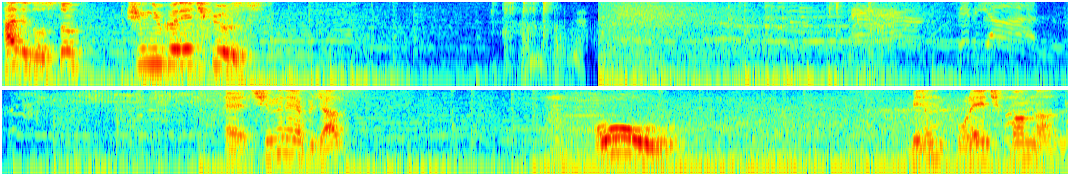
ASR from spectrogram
Hadi dostum. Şimdi yukarıya çıkıyoruz. Evet, şimdi ne yapacağız? Oo. Benim oraya çıkmam lazım.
